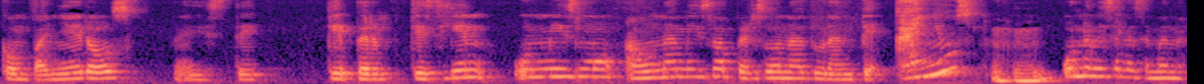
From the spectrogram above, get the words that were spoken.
compañeros, este, que, per- que siguen un mismo, a una misma persona durante años, una vez a la semana.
